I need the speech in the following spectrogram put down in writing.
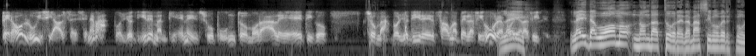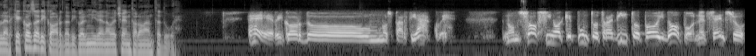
Però lui si alza e se ne va, voglio dire, mantiene il suo punto morale, etico. Insomma, voglio dire, fa una bella figura lei, poi alla fine. Lei da uomo, non da attore, da Massimo Wertmuller, che cosa ricorda di quel 1992? Eh, ricordo uno spartiacque. Non so fino a che punto tradito poi dopo, nel senso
